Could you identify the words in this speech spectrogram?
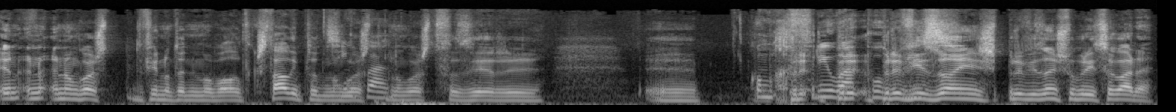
Eu, eu não gosto, enfim, não tenho uma bola de cristal e, portanto, não, Sim, gosto, claro. não gosto de fazer. Uh, Como referiu pre. Previsões, previsões sobre isso. Agora,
